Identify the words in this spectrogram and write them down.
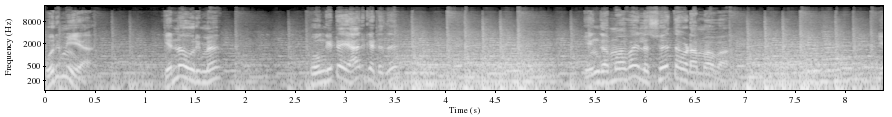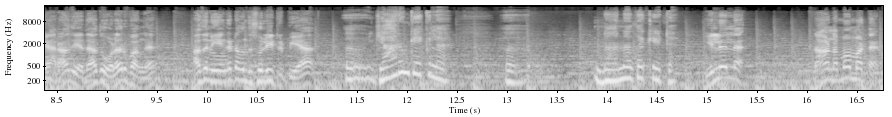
உரிமையா? என்ன உரிமை? உங்ககிட்ட யார் கேட்டது? எங்க அம்மாவா இல்ல ஸ்வேதாவோட அம்மாவா? யாராவது ஏதாவது உளருவாங்க அதை நீ என்கிட்ட வந்து சொல்லிட்டு இருப்பியா? யாரும் கேட்கல நானா தான் கேட்டேன். இல்ல இல்ல. நான் நம்ப மாட்டேன்.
